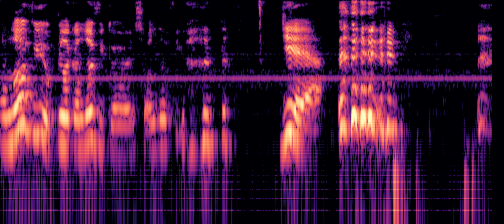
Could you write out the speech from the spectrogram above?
I love you. Feel like I love you guys. I love you. yeah.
